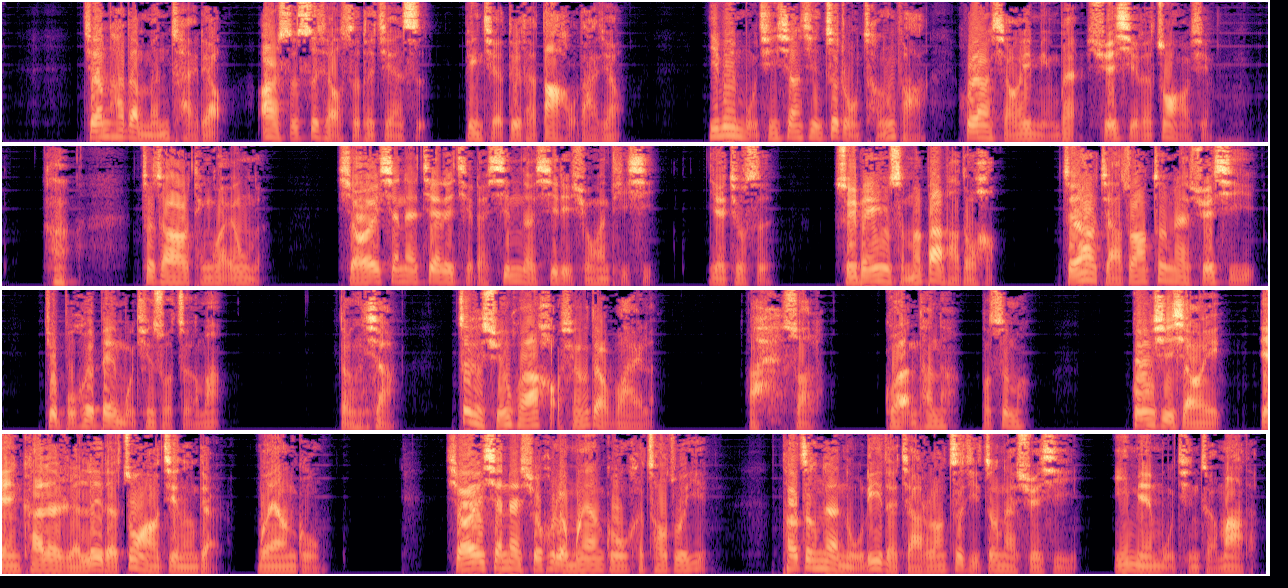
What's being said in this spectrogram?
将他的门拆掉，二十四小时的监视。并且对他大吼大叫，因为母亲相信这种惩罚会让小 A 明白学习的重要性。哼，这招挺管用的。小 A 现在建立起了新的心理循环体系，也就是随便用什么办法都好，只要假装正在学习，就不会被母亲所责骂。等一下，这个循环好像有点歪了。哎，算了，管他呢，不是吗？恭喜小 A 点开了人类的重要技能点——磨洋工。小 A 现在学会了磨洋工和抄作业，他正在努力的假装自己正在学习，以免母亲责骂他。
